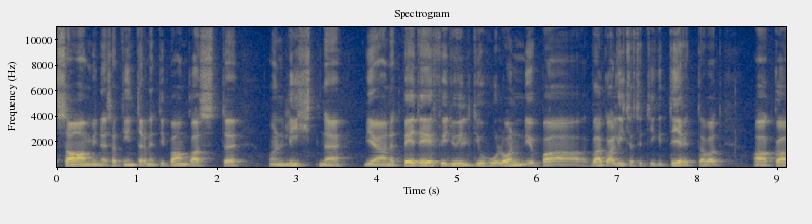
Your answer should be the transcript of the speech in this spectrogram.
saamine sealt internetipangast äh, on lihtne ja need PDF-id üldjuhul on juba väga lihtsasti digiteeritavad, aga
